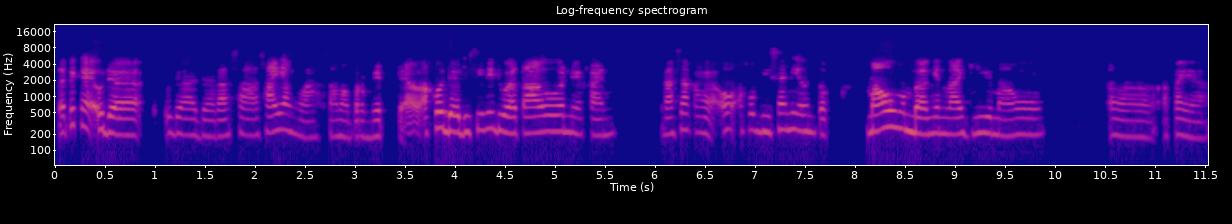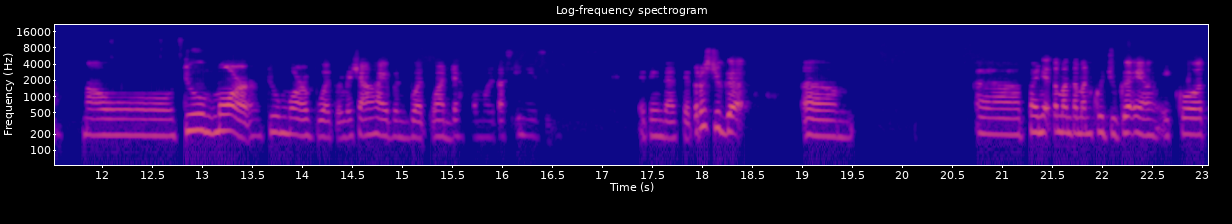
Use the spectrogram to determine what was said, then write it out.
tapi kayak udah udah ada rasa sayang lah sama permit. Aku udah di sini dua tahun ya kan. Merasa kayak oh aku bisa nih untuk mau ngembangin lagi, mau uh, apa ya, mau do more, do more buat Permit Shanghai dan buat wadah komunitas ini sih. I think that's it. Terus juga um, uh, banyak teman-temanku juga yang ikut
